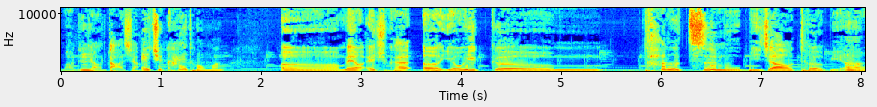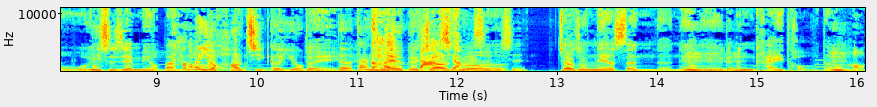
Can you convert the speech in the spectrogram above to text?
然后就叫大象。H 开头吗？呃，没有 H 开，呃，有一个它的字母比较特别啊，我我一时间没有办法。他们有好几个有名的，但是那还有个叫做是不是？叫做 Nelson 的那个有一个 N 开头的哈，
